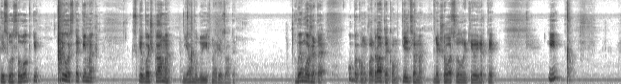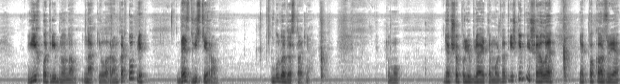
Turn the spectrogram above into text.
кисло-солодкі. І ось такими скибачками я буду їх нарізати. Ви можете кубиком, квадратиком, кільцями, якщо у вас великі огірки. І їх потрібно нам на кілограм картоплі десь 200 грам. Буде достатньо. Тому, якщо полюбляєте, можна трішки більше, але як показує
